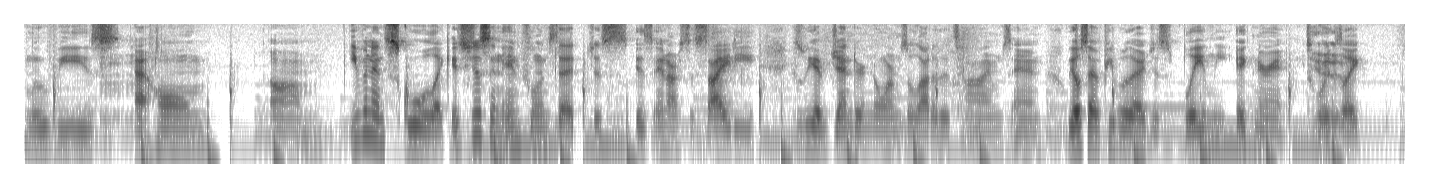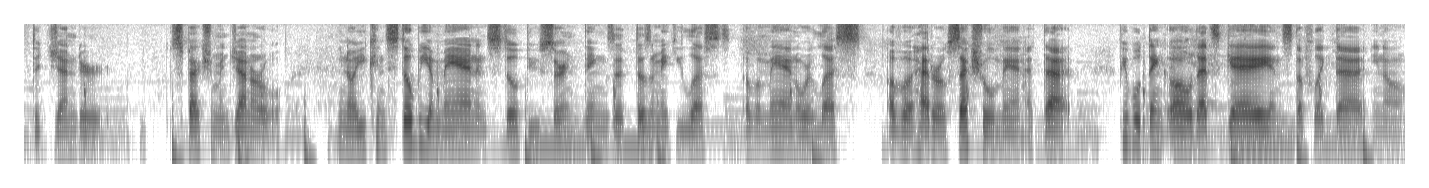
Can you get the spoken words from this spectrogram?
movies, at home, um, even in school. Like it's just an influence that just is in our society because we have gender norms a lot of the times, and we also have people that are just blatantly ignorant towards Yeah. like the gender spectrum in general. You know, you can still be a man and still do certain things that doesn't make you less of a man or less of a heterosexual man at that. People think, oh, that's gay and stuff like that. You know,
